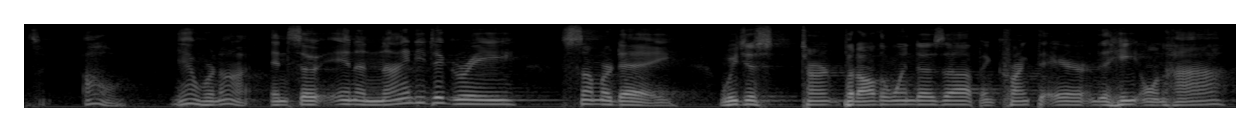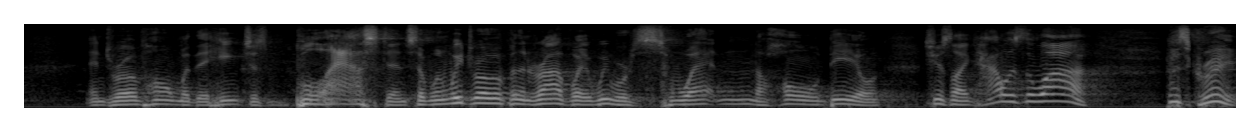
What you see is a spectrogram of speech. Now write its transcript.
It's like, Oh, yeah, we're not. And so in a 90 degree summer day, we just turned, put all the windows up and cranked the air, the heat on high and drove home with the heat just blasting. So when we drove up in the driveway, we were sweating the whole deal. She was like, How was the wire? It's great.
